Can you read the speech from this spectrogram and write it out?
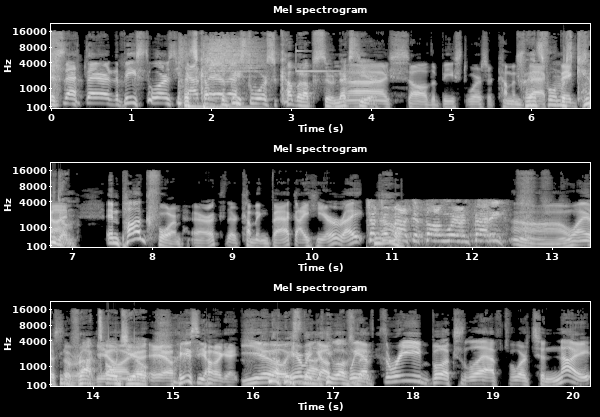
Is that there in the Beast Wars you got com- there? the Beast Wars are coming up soon next year. I saw the Beast Wars are coming Transformers back big Kingdom. time. In pug form, Eric. They're coming back, I hear, right? Shut No. your mouth, you thong wearing fatty. Oh, why is the, The Rock Rock told yelling you. at you? He's yelling at you. No, he's Here we not. go. He loves we me. have three books left for tonight,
